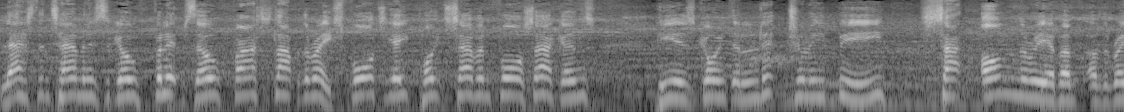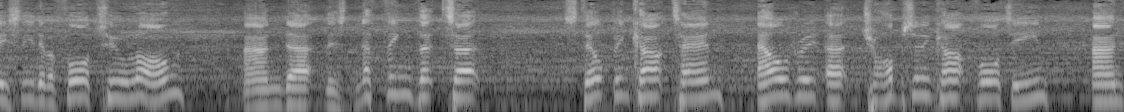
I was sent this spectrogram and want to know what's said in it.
Less than 10 minutes to go. Phillips, though, fast lap of the race. 48.74 seconds. He is going to literally be sat on the rear bump of the race leader before too long. And uh, there's nothing that uh, Stilp in cart 10, Eldridge, uh, Hobson in cart 14, and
